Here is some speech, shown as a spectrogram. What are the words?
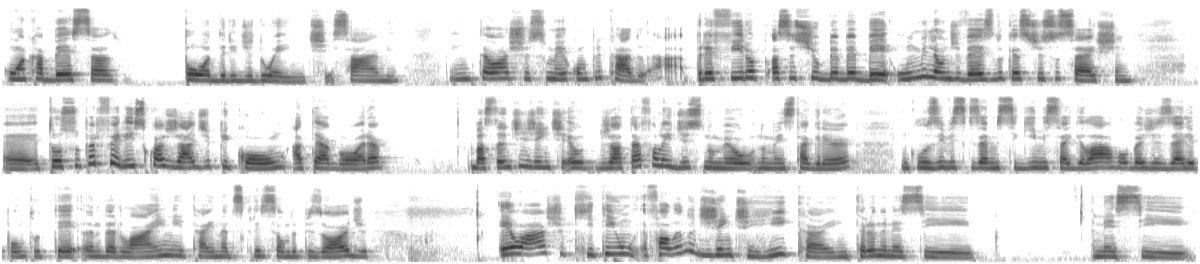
com a cabeça podre de doente, sabe? Então acho isso meio complicado. Ah, prefiro assistir o BBB um milhão de vezes do que assistir Succession. É, tô super feliz com a Jade Picon até agora. Bastante gente, eu já até falei disso no meu, no meu Instagram. Inclusive, se quiser me seguir, me segue lá, gisele.t underline, tá aí na descrição do episódio. Eu acho que tem um. Falando de gente rica, entrando nesse, nesse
